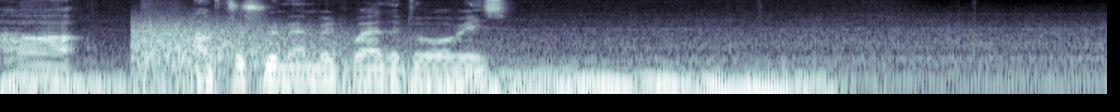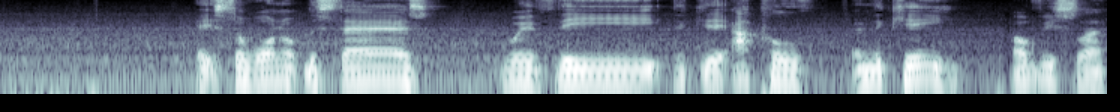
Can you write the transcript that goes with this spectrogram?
Ah, I've just remembered where the door is. It's the one up the stairs with the, the, the apple and the key, obviously.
